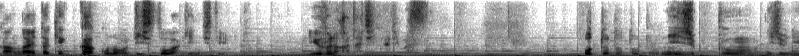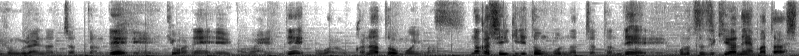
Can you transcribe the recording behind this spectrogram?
考えた結果、このリスト分けにしているというふうな形になります。おっとっとっとっと20分、22分ぐらいになっちゃったんで、えー、今日はね、えー、この辺で終わろうかなと思います。なんかしりきりトンボになっちゃったんで、えー、この続きはね、また明日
